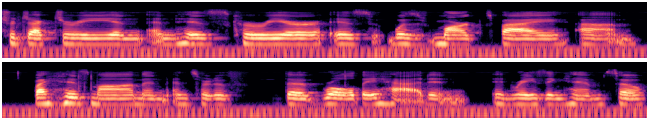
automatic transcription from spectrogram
trajectory and, and his career is was marked by um, by his mom and, and sort of the role they had in in raising him. So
